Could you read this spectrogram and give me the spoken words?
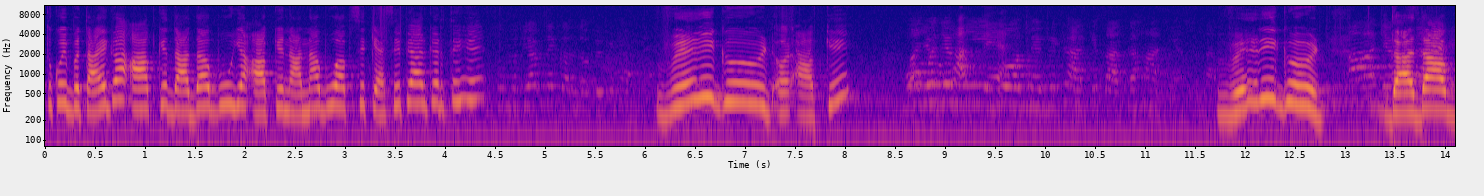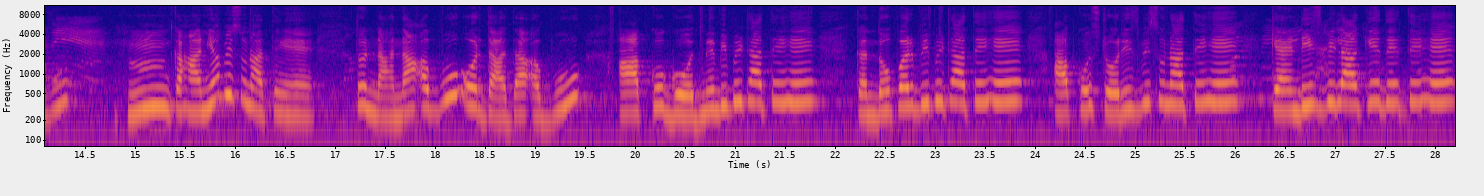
تو کوئی بتائے گا آپ کے دادا ابو یا آپ کے نانا ابو آپ سے کیسے پیار کرتے ہیں؟ ویری گڈ اور آپ کے? ویری گڈ دادا ابو ہم کہانیاں بھی سناتے ہیں. تو نانا ابو اور دادا ابو آپ کو گود میں بھی بٹھاتے ہیں، کندھوں پر بھی بٹھاتے ہیں، آپ کو سٹوریز بھی سناتے ہیں کینڈیز بھی لا کے دیتے ہیں.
